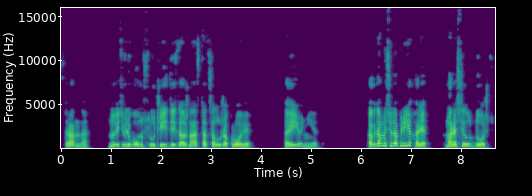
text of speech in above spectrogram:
Странно, но ведь в любом случае здесь должна остаться лужа крови, а ее нет. Когда мы сюда приехали, моросил дождь,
